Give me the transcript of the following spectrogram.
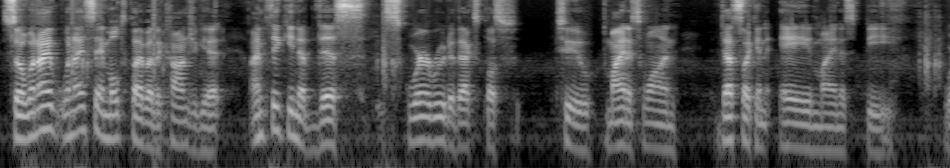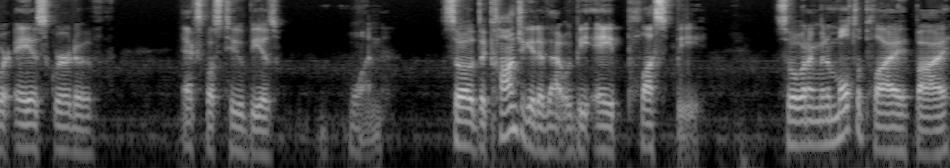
So when I, when I say multiply by the conjugate, I'm thinking of this square root of x plus 2 minus 1, that's like an a minus b where a is square root of x plus 2, b is 1. So the conjugate of that would be a plus b. So what I'm going to multiply by,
